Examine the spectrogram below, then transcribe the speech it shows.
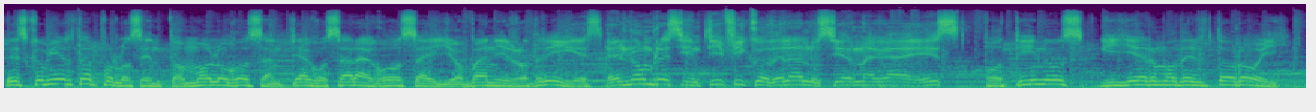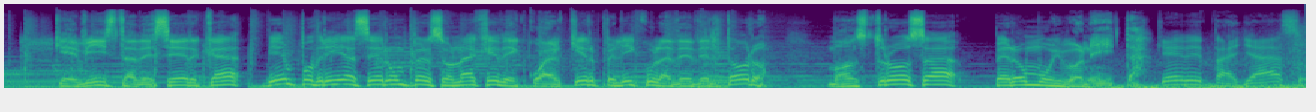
Descubierta por los entomólogos Santiago Zaragoza y Giovanni Rodríguez, el nombre científico de la luciérnaga es Potinus Guillermo del Toroy. que vista de cerca, bien podría ser un personaje de cualquier película de Del Toro. Monstruosa, pero muy bonita. ¡Qué detallazo!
